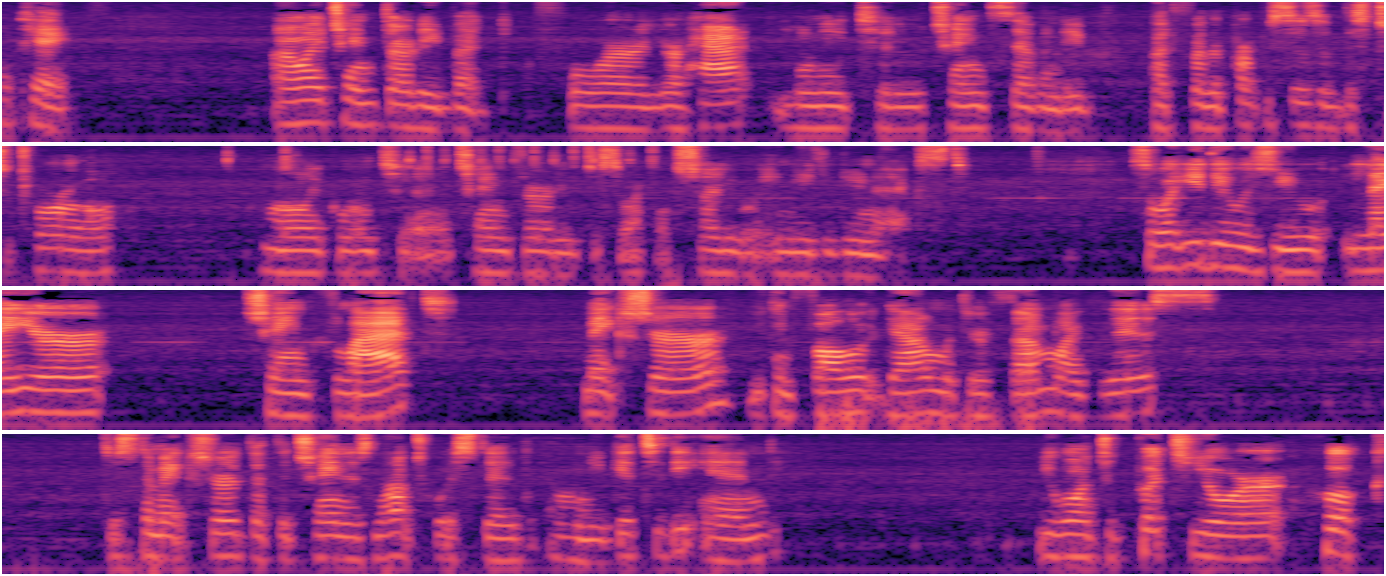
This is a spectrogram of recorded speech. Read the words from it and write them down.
Okay, I only chained 30, but for your hat, you need to chain 70. But for the purposes of this tutorial, I'm only going to chain 30 just so I can show you what you need to do next. So what you do is you layer chain flat. Make sure you can follow it down with your thumb like this just to make sure that the chain is not twisted. And when you get to the end, you want to put your hook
